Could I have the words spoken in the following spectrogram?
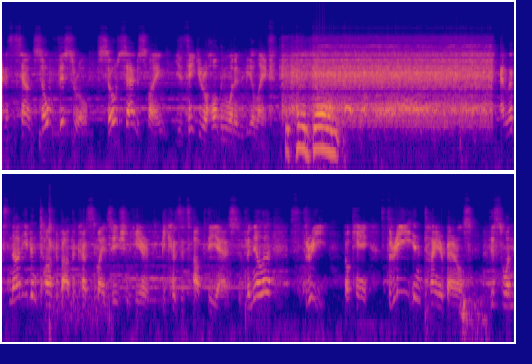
And it's a sound so visceral, so satisfying, you think you're holding one in real life. Okay. And let's not even talk about the customization here because it's up the ass. Vanilla, three. Okay, three entire barrels. This one,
